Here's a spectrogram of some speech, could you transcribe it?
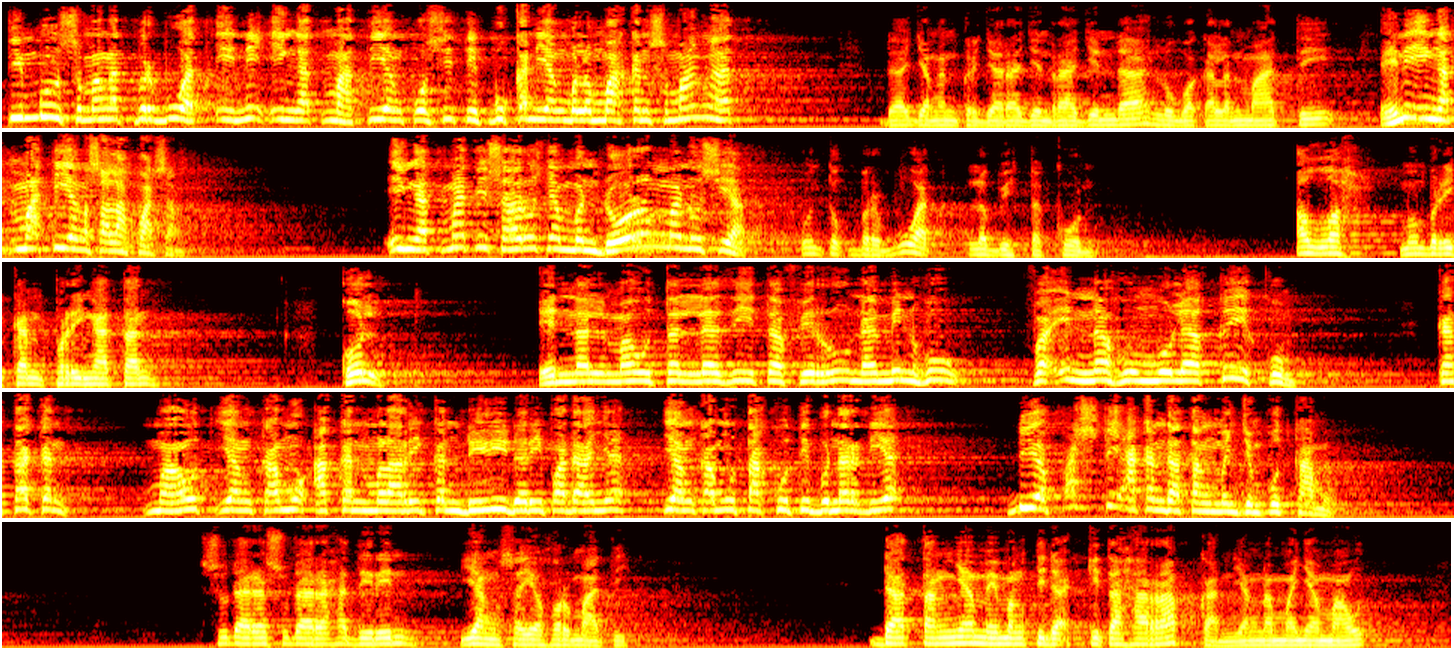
Timbul semangat berbuat. Ini ingat mati yang positif, bukan yang melemahkan semangat. Dah jangan kerja rajin-rajin dah, lu bakalan mati. Ini ingat mati yang salah pasang. Ingat mati seharusnya mendorong manusia untuk berbuat lebih tekun. Allah memberikan peringatan. Qul innal mauta alladhi tafiruna minhu fa innahu mulaqikum. Katakan maut yang kamu akan melarikan diri daripadanya, yang kamu takuti benar dia, dia pasti akan datang menjemput kamu. Saudara-saudara hadirin yang saya hormati. Datangnya memang tidak kita harapkan yang namanya maut.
